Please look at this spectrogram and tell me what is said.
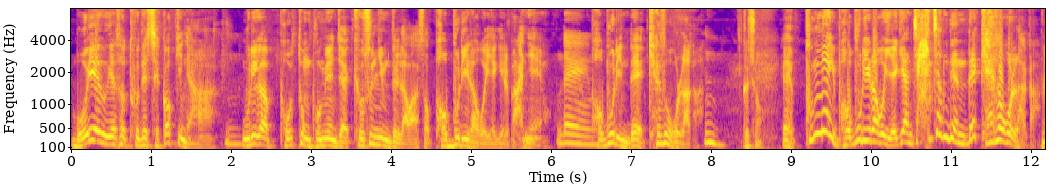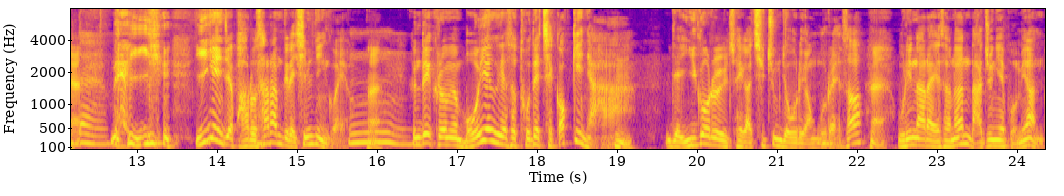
뭐에 의해서 도대체 꺾이냐? 우리가 보통 보면 이제 교수님들 나와서 버블이라고 얘기를 많이 해요. 네. 버블인데 계속 올라가. 음. 그렇죠. 예, 분명히 버블이라고 얘기한 지 한참 됐는데 계속 올라가. 네. 네. 네, 이, 이게 이제 바로 사람들의 심리인 거예요. 음. 근데 그러면 뭐에 의해서 도대체 꺾이냐? 음. 이제 이거를 제가 집중적으로 연구를 해서 네. 우리나라에서는 나중에 보면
